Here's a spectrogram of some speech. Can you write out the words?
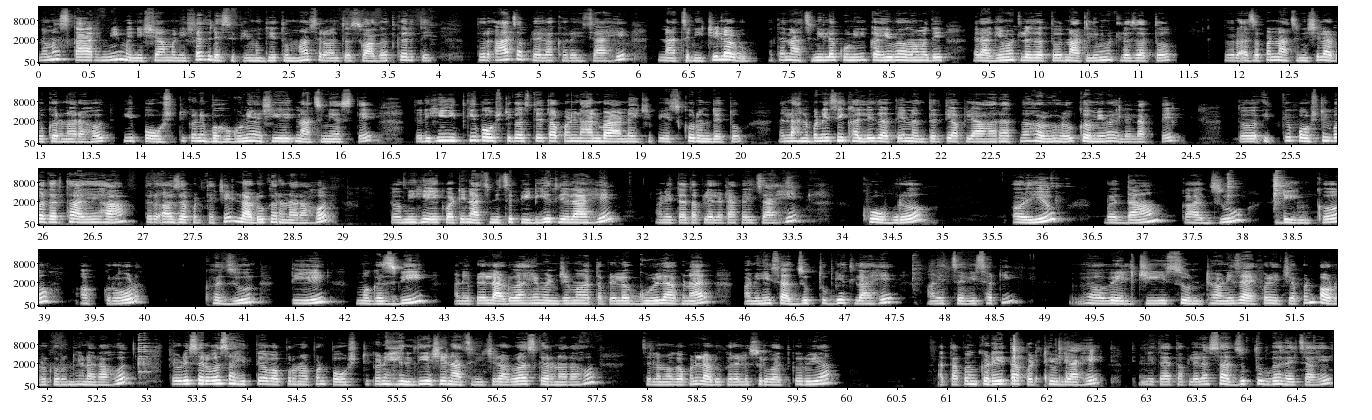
नमस्कार मी मनीषा. मनीषाच रेसिपीमध्ये तुम्हा सर्वांचं स्वागत करते. तर आज आपल्याला करायचं आहे नाचणीचे लाडू. आता नाचणीला कोणी काही भागामध्ये रागी म्हटलं जातं नागली म्हटलं जातं. तर आज आपण नाचणीचे लाडू करणार आहोत. ही पौष्टिक आणि बहुगुणी अशी नाचणी असते. तर ही इतकी पौष्टिक असते तर आपण लहान बाळांना हिची पेस्ट करून देतो. आणि लहानपणीच ही खाल्ली जाते नंतर ती आपल्या आहारातनं हळूहळू कमी व्हायला लागते. तर इतके पौष्टिक पदार्थ आहे हा. तर आज आपण त्याचे लाडू करणार आहोत. तर मी ही एक वाटी नाचणीचं पीठ घेतलेलं आहे आणि त्यात आपल्याला टाकायचं आहे खोबरं अळीव बदाम काजू डिंक अक्रोड खजूर तीळ मगजबी आणि आपले लाडू आहे म्हणजे मग आता आपल्याला गूळ लागणार आणि हे साजूक तूप घेतलं आहे आणि चवीसाठी वेलची सुंठ आणि जायफळ याची आपण पावडर करून घेणार आहोत. तेवढे सर्व साहित्य वापरून आपण पौष्टिक आणि हेल्दी असे नाचणीचे लाडू आज करणार आहोत. चला मग आपण लाडू करायला सुरुवात करूया. आता आपण कढई तापत ठेवली आहे आणि त्यात आपल्याला साजूक तूप घालायचं आहे.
